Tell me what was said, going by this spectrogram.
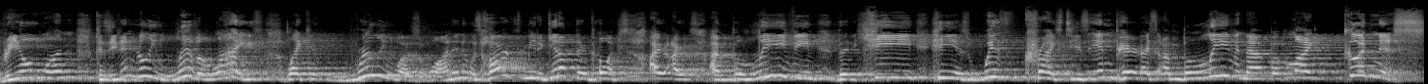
real one because he didn't really live a life like it really was one. And it was hard for me to get up there going, I, I, I'm believing that he, he is with Christ, he is in paradise. I'm believing that, but my goodness,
